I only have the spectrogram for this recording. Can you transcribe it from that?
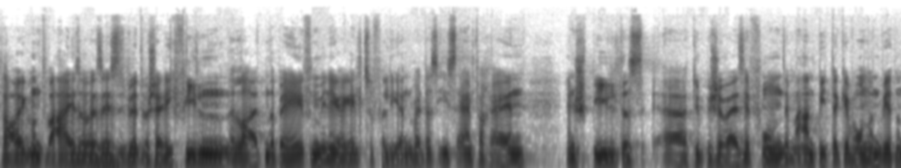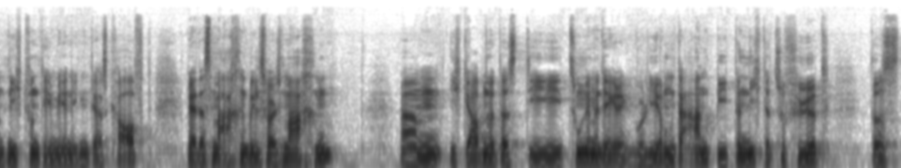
Traurig und wahr ist, aber es wird wahrscheinlich vielen Leuten dabei helfen, weniger Geld zu verlieren, weil das ist einfach ein, ein Spiel, das äh, typischerweise von dem Anbieter gewonnen wird und nicht von demjenigen, der es kauft. Wer das machen will, soll es machen. Ähm, ich glaube nur, dass die zunehmende Regulierung der Anbieter nicht dazu führt, dass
